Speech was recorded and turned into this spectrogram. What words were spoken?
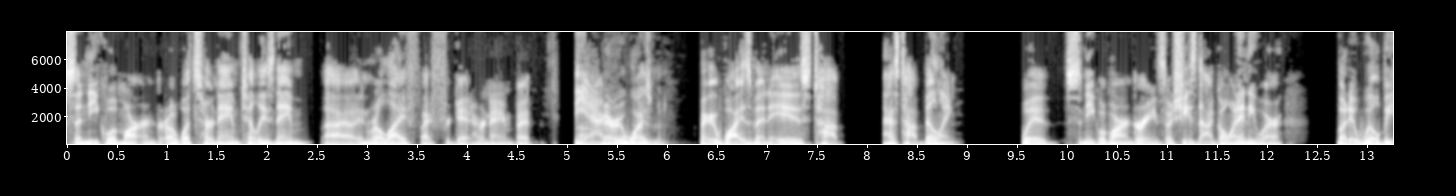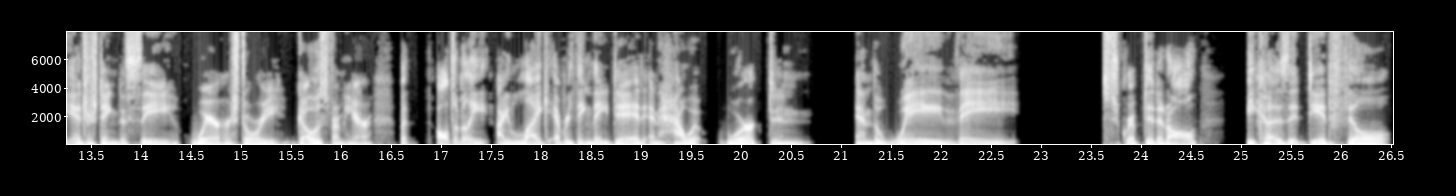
Sonequa Martin. Or what's her name? Tilly's name uh, in real life? I forget her name, but the Uh, act- Mary Wiseman. Mary Wiseman is top has top billing with Sonequa Martin Green, so she's not going anywhere. But it will be interesting to see where her story goes from here. But ultimately, I like everything they did and how it worked and and the way they scripted it all because it did feel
